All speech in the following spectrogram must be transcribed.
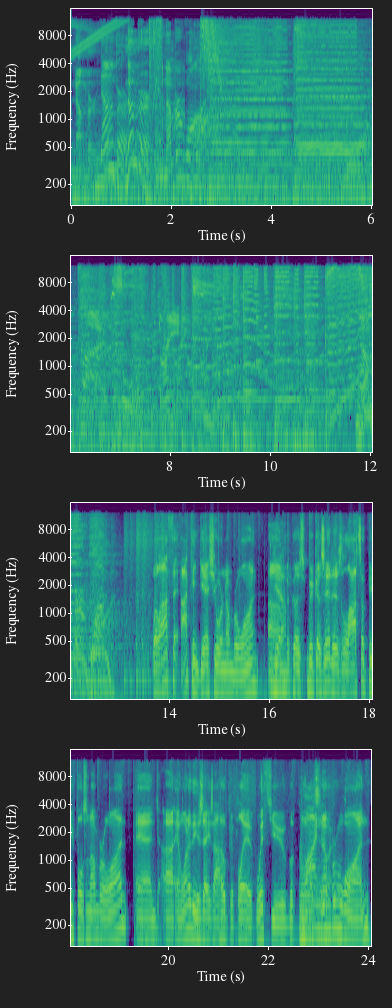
Number. Number. Number. Number one. Well, I think I can guess your number one, um, Yeah. because because it is lots of people's number one, and uh, and one of these days I hope to play it with you. But Well, my number it. one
